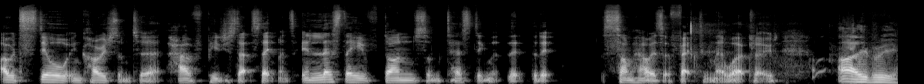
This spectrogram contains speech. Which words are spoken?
I would still encourage them to have pg_stat_statements unless they've done some testing that, that, that it somehow is affecting their workload. I agree.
